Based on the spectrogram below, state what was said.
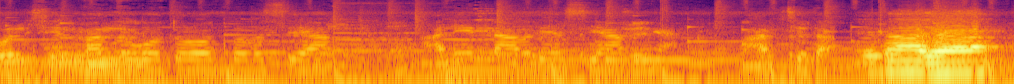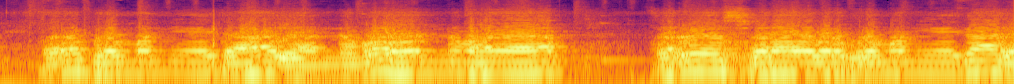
గొలిసిన్ మల్లుగోత్రోద్భవస్య అనిల్ నామదేస్య అర్చిత. ఏతాయ పరబ్రహ్మణ్యేతాయ నమో నమః. సర్వేశ్వరాయ పరబ్రహ్మణ్యేతాయ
